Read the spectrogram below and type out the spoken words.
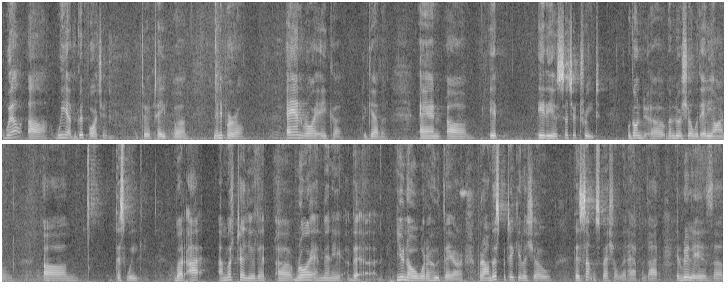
Well, uh, we have the good fortune to tape uh, Minnie Pearl and Roy Acuff together, and um, it it is such a treat. We're going to uh, we're going to do a show with Eddy Arnold um, this week, but I I must tell you that uh, Roy and Minnie, the, uh, you know what a hoot they are, but on this particular show, there's something special that happens. I, it really is. Uh,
